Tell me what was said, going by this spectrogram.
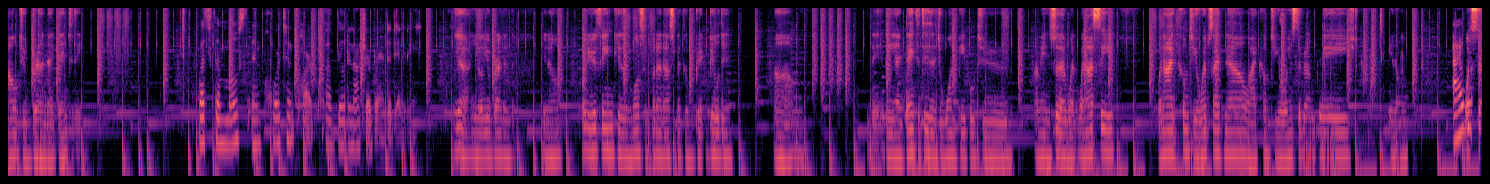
out your brand identity? What's the most important part of building out your brand identity? Yeah your your brand you know what do you think is the most important aspect of building um, the, the identity that you want people to i mean so that when, when i see when i come to your website now i come to your instagram page you know i would, what's the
